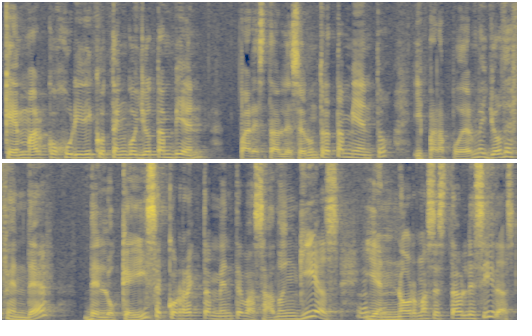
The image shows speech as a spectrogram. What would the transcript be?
¿qué marco jurídico tengo yo también para establecer un tratamiento y para poderme yo defender? de lo que hice correctamente basado en guías y en normas establecidas.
